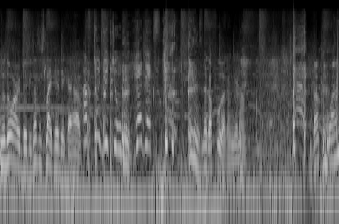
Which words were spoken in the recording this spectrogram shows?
No, don't worry, baby. Just a slight headache I have. I've told you, Chungu, headaches. Nakafuga can get out. back one.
